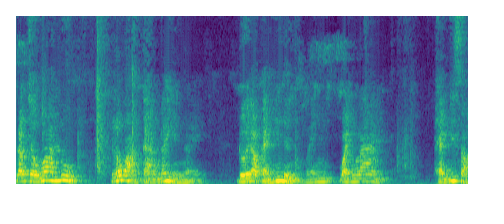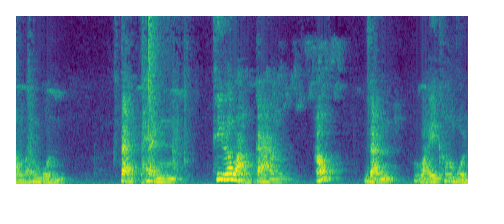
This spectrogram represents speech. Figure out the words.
เราจะวาดรูประหว่างกลางได้ยังไง โดยเอาแผ่นที่หนึ่งไว้ไว้ข้างล่าง แผ่นที่สองไว้ข้างบน แต่แผ่นที่ระหว่างกลาง เอ้า ดันไว้ข้างบน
